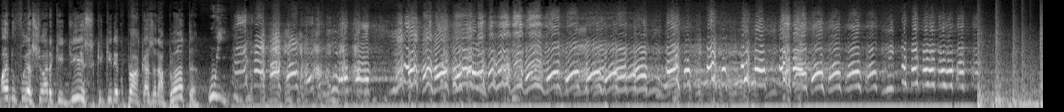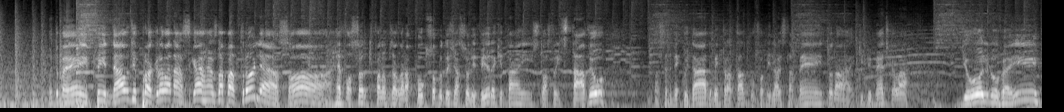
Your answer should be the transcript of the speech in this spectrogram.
mas não foi a senhora que disse que queria comprar uma casa na planta? Ui! Muito bem, final de programa nas garras da patrulha. Só reforçando que falamos agora há pouco sobre o Dejaci Oliveira, que está em situação estável. Está sendo bem cuidado, bem tratado por familiares também, toda a equipe médica lá de olho no veinho.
